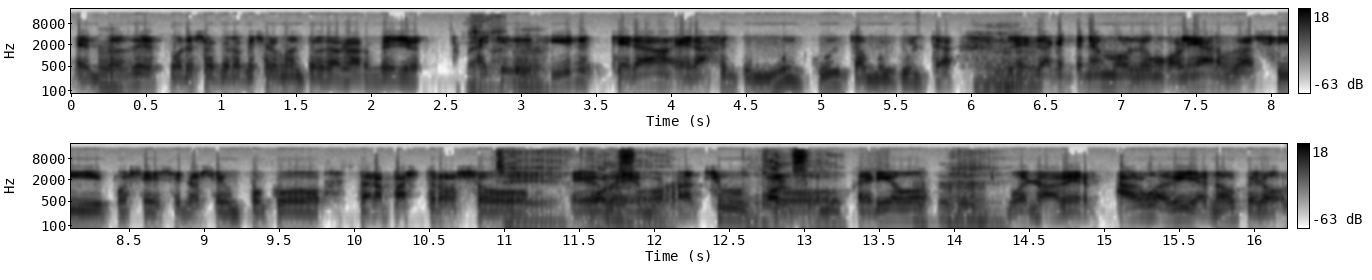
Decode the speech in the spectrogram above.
Entonces, por eso creo que es el momento de hablar de ellos. Venga. Hay que decir que era, era gente muy culta, muy culta. La idea que tenemos de un goliardo así, pues ese, no sé, un poco zarapastroso, Sí, eh, borrachuzo, mujeriego. Bueno, a ver, algo había, ¿no? Pero,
